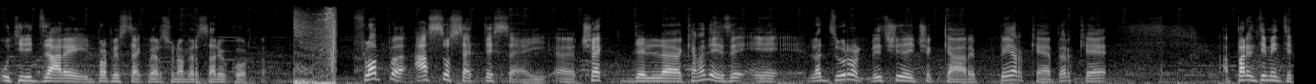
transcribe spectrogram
utilizzare il proprio stack verso un avversario corto. Flop Asso 7-6, eh, check del canadese e l'azzurro decide di ceccare. Perché? Perché apparentemente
